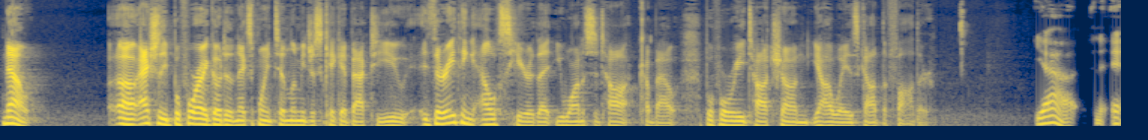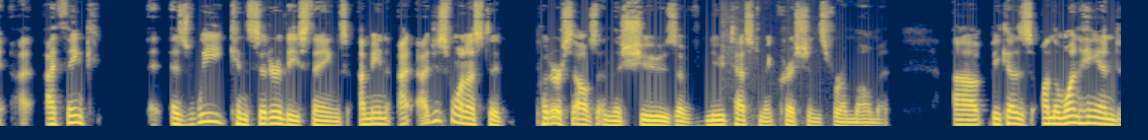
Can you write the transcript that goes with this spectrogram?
Now, uh, actually, before I go to the next point, Tim, let me just kick it back to you. Is there anything else here that you want us to talk about before we touch on Yahweh as God the Father? Yeah, I think as we consider these things, I mean, I, I just want us to put ourselves in the shoes of New Testament Christians for a moment. Uh, because on the one hand,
